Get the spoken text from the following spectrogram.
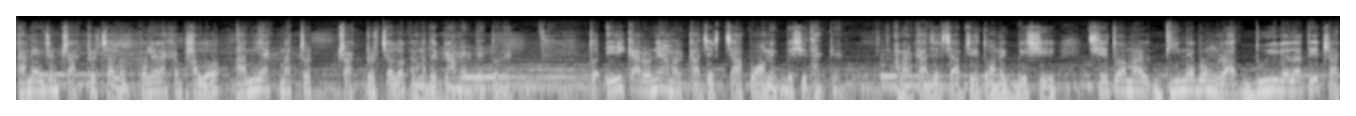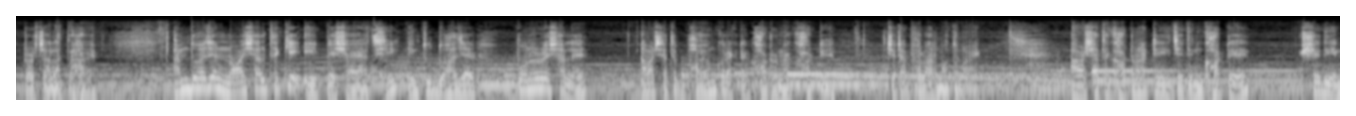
আমি একজন ট্রাক্টর চালক। বলে রাখা ভালো, আমি একমাত্র ট্রাক্টর চালক আমাদের গ্রামের ভেতরে। তো এই কারণে আমার কাজের চাপও অনেক বেশি থাকে। আমার কাজের চাপ যেহেতু অনেক বেশি, সেহেতু আমার দিন এবং রাত দুই বেলাতেই ট্রাক্টর চালাতে হয়। আমি দু সাল থেকে এই পেশায় আছি, কিন্তু দু সালে আমার সাথে ভয়ঙ্কর একটা ঘটনা ঘটে, যেটা ভোলার মতো নয়। আমার সাথে ঘটনাটি যেদিন ঘটে, সেদিন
